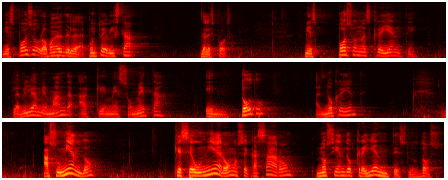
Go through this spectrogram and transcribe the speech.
Mi esposo, lo voy a poner desde el punto de vista de la esposa. Mi esposo no es creyente. La Biblia me manda a que me someta en todo al no creyente. Asumiendo que se unieron o se casaron no siendo creyentes los dos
